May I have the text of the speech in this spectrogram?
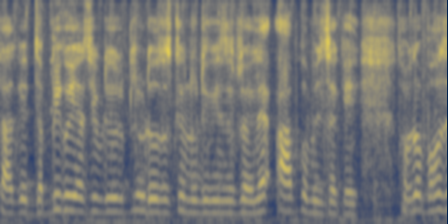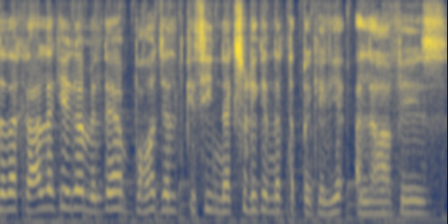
ताकि जब भी कोई ऐसी वीडियो अपलोड हो उसके नोटिफिकेशन सबसे पहले आपको मिल सके। तो लोग बहुत ज़्यादा ख्याल रखिएगा। मिलते हैं बहुत जल्द किसी नेक्स्ट वीडियो के अंदर। तब के लिए अल्लाह Hafiz.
